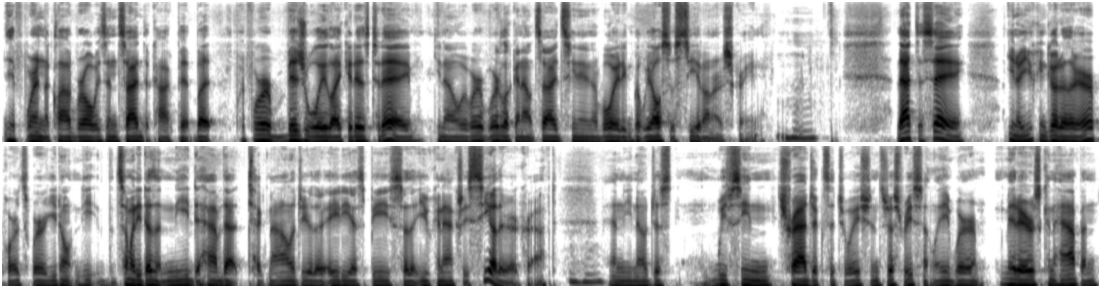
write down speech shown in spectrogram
if we're in the cloud, we're always inside the cockpit. But if we're visually like it is today, you know, we're, we're looking outside, seeing and avoiding, but we also see it on our screen. Mm-hmm. That to say, you know, you can go to other airports where you don't need somebody doesn't need to have that technology or their ADSB so that you can actually see other aircraft. Mm-hmm. And you know, just we've seen tragic situations just recently where mid airs can happen,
